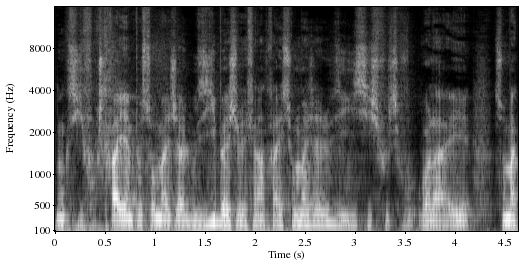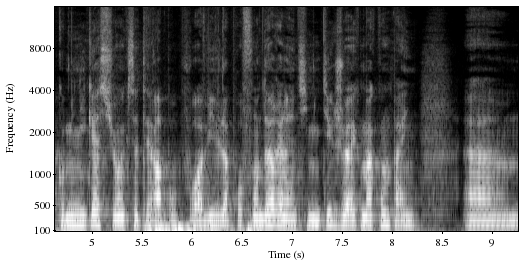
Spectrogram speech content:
Donc s'il faut que je travaille un peu sur ma jalousie, ben, je vais faire un travail sur ma jalousie, si je, voilà, et sur ma communication, etc., pour pouvoir vivre la profondeur et l'intimité que je veux avec ma compagne. Euh,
